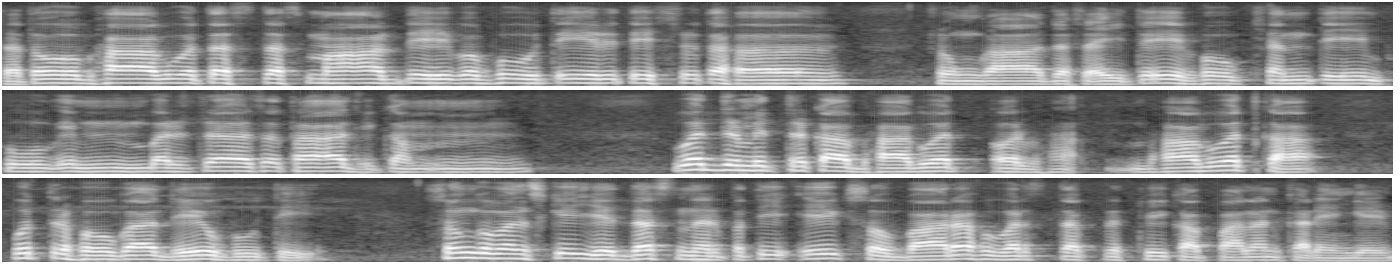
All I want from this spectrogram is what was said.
ततो भागवतस्तस्मादेवभूतिरिति श्रुत। शुंगादशते भोक्षन्ति भूमि वर्ष शताधिकम। वज्रमित्र का भागवत और भागवत का पुत्र होगा देवभूति। शुंगवंश के ये दस नरपति 112 वर्ष तक पृथ्वी का पालन करेंगे।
